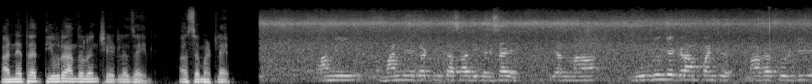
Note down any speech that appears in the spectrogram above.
अन्यथा तीव्र आंदोलन छेडलं जाईल असं म्हटलंय. आम्ही माननीय गट विकास अधिकारी साहेब यांना निवडुंगे ग्रामपंचायत. मागासवर्गीय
